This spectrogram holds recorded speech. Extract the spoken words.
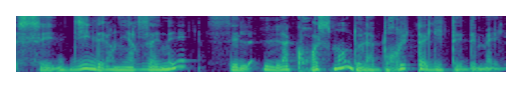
ces dix dernières années, c'est l'accroissement de la brutalité des mails.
